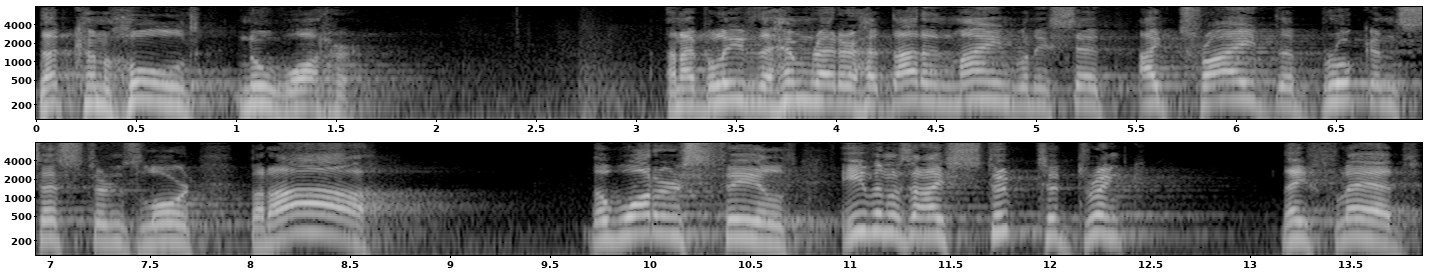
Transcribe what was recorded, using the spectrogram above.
that can hold no water. And I believe the hymn writer had that in mind when he said, I tried the broken cisterns, Lord, but ah, the waters failed. Even as I stooped to drink, they fled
